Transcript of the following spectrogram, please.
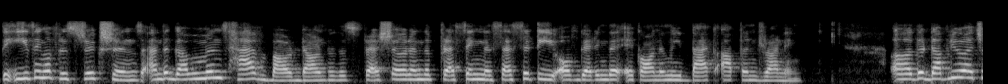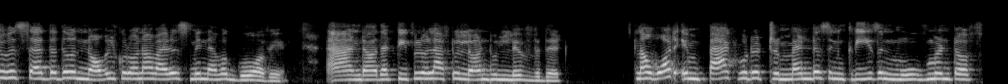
the easing of restrictions, and the governments have bowed down to this pressure and the pressing necessity of getting the economy back up and running uh, the WHO has said that the novel coronavirus may never go away and uh, that people will have to learn to live with it. Now, what impact would a tremendous increase in movement of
